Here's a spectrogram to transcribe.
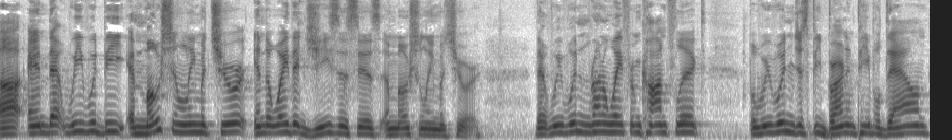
uh, and that we would be emotionally mature in the way that Jesus is emotionally mature. That we wouldn't run away from conflict, but we wouldn't just be burning people down.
